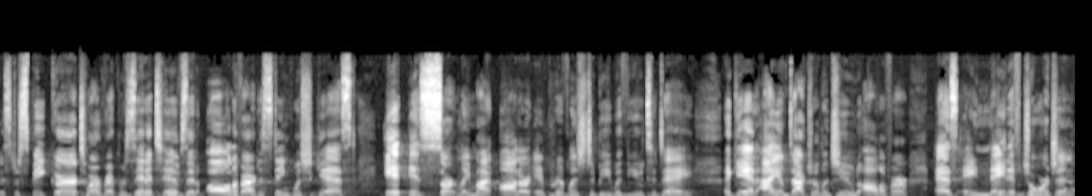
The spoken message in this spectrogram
Mr. Speaker, to our representatives and all of our distinguished guests, it is certainly my honor and privilege to be with you today. Again, I am Dr. Lejeune Oliver. As a native Georgian,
